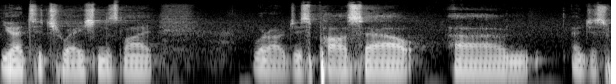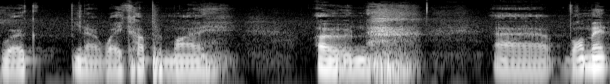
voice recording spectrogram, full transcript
you had situations like where I would just pass out um, and just work, you know, wake up in my own uh, vomit,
